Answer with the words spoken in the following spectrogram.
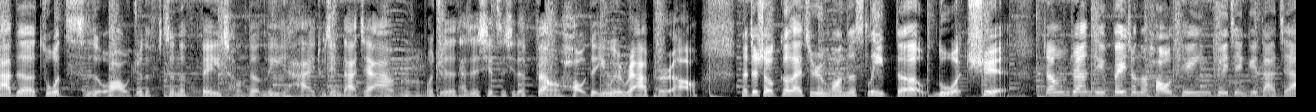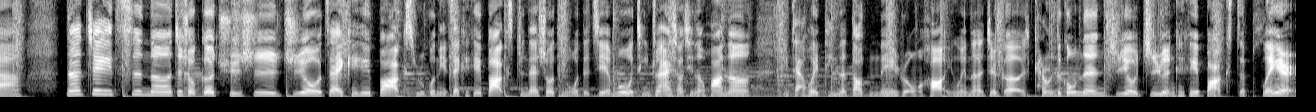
他的作词哇，我觉得真的非常的厉害，推荐大家。嗯，我觉得他是写词写的非常好的一位 rapper 哈。那这首歌来自于 Wanna Sleep 的《裸雀》，这张专辑非常的好听，推荐给大家。那这一次呢，这首歌曲是只有在 KKBOX，如果你在 KKBOX 正在收听我的节目《青春爱消遣》的话呢，你才会听得到的内容哈。因为呢，这个凯瑞的功能只有支援 KKBOX 的 Player，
